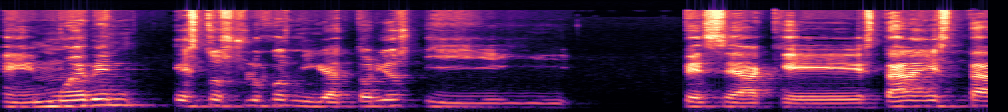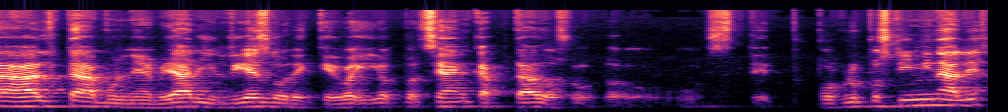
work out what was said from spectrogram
eh, mueven estos flujos migratorios y pese a que están esta alta vulnerabilidad y riesgo de que sean captados este, por grupos criminales,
